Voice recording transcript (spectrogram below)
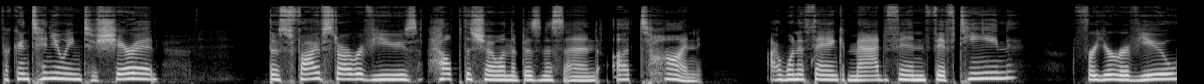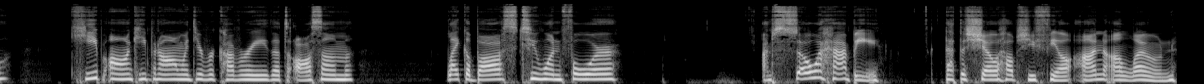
for continuing to share it. Those five star reviews help the show on the business end a ton. I want to thank MadFin15 for your review. Keep on keeping on with your recovery. That's awesome. Like a Boss 214. I'm so happy that the show helps you feel unalone.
